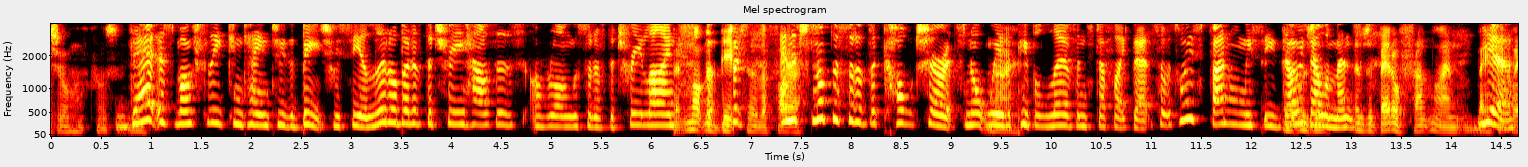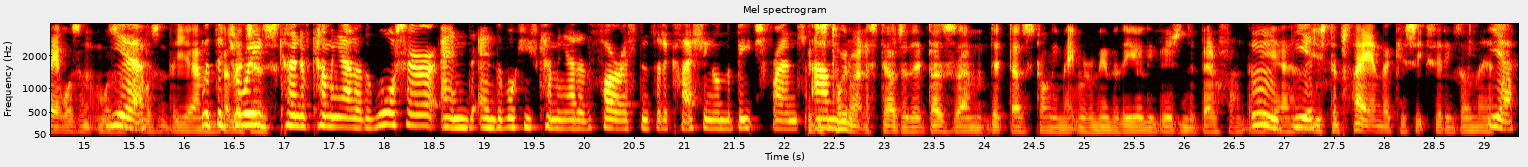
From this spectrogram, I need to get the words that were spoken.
special, of course. that is mostly contained to the beach. We see a little bit of the tree houses along the sort of the tree line. But not the depths of the forest. And it's not the sort of the culture. It's not where No. the people live and stuff like that. So it's always fun when we see It those a- elements it was a battle front line, basically. Yeah. It wasn't, wasn't, Yeah. wasn't the, um, with the villages. droids kind of coming out of the water and and the Wookiees coming out of the forest and sort of clashing on the beachfront. But just Um, talking about nostalgia, that does um, that does strongly make me remember the early versions of Battlefront that we uh, Mm, yes. used to play in the Kashyyyk settings on there. Yeah.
